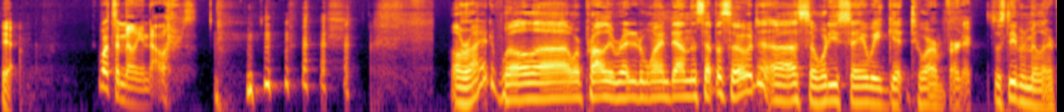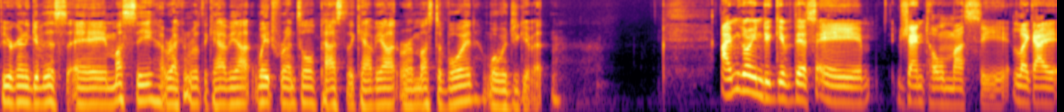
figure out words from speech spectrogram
yeah. What's a million dollars? All right. Well, uh, we're probably ready to wind down this episode. Uh, so, what do you say we get to our verdict? So, Stephen Miller, if you were going to give this a must see, a reckon with the caveat, wait for rental, pass the caveat, or a must avoid, what would you give it? I'm going to give this a gentle must see. Like I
